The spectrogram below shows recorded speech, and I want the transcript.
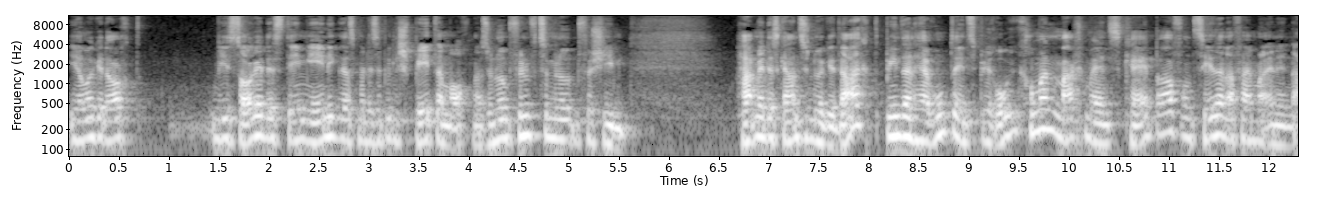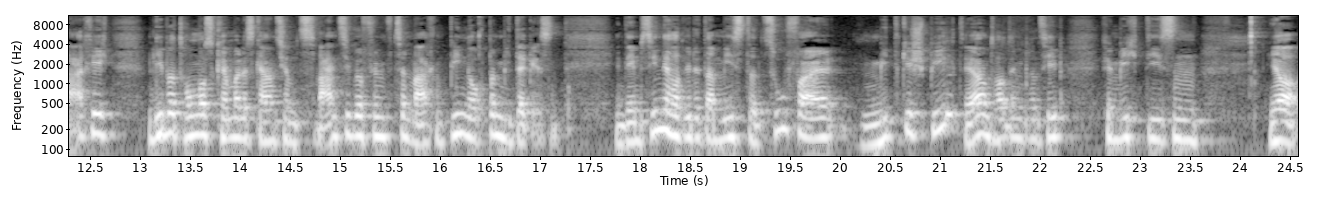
ich habe mir gedacht, wie sage ich das demjenigen, dass wir das ein bisschen später machen, also nur um 15 Minuten verschieben. Habe mir das Ganze nur gedacht, bin dann herunter ins Büro gekommen, mache mir ein Skype auf und sehe dann auf einmal eine Nachricht, lieber Thomas, können wir das Ganze um 20.15 Uhr machen, bin noch beim Mittagessen. In dem Sinne hat wieder der Mr. Zufall mitgespielt ja, und hat im Prinzip für mich diesen ja,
